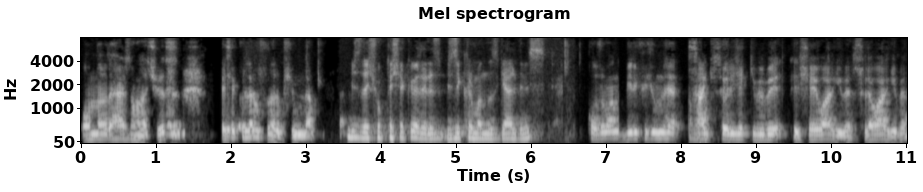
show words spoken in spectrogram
Onlara da her zaman açığız. Teşekkürlerimi sunarım şimdiden. Biz de çok teşekkür ederiz. Bizi kırmadınız, geldiniz. O zaman bir iki cümle sanki söyleyecek gibi bir şey var gibi, süre var gibi.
